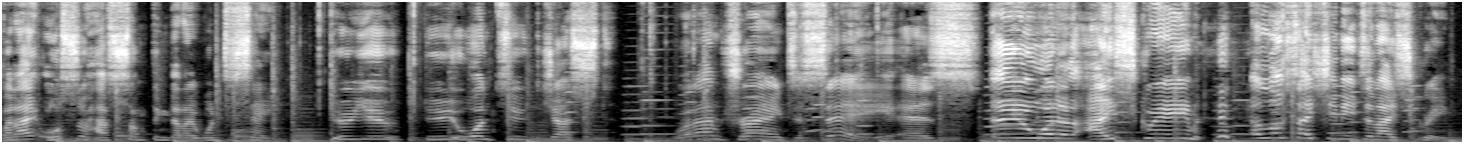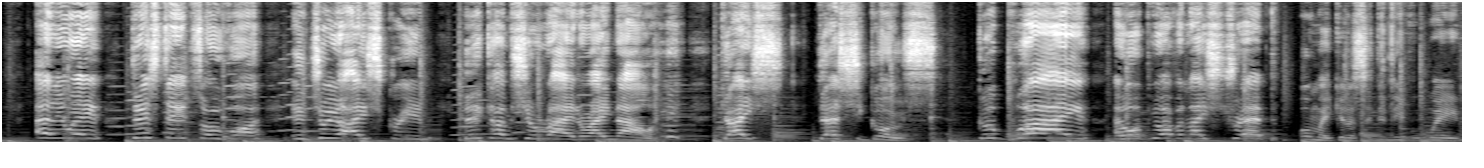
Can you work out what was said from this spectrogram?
But I also have something that I want to say. Do you? Do you want to just... What I'm trying to say is... Do you want an ice cream? it looks like she needs an ice cream. Anyway, this date's over. Enjoy your ice cream. Here comes your ride right now. Guys, there she goes. Goodbye. I hope you have a nice trip. Oh my goodness, I didn't even wave.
